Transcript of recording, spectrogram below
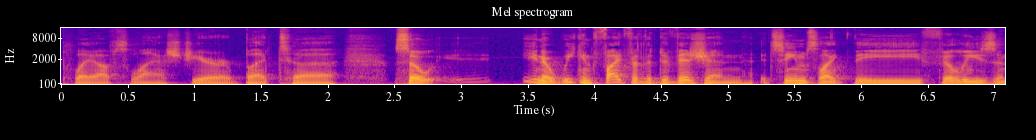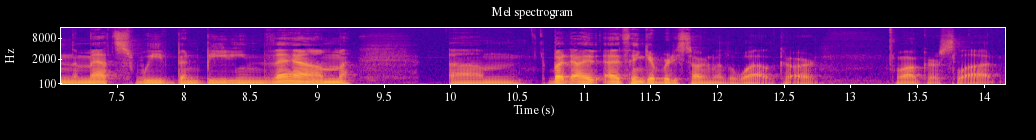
playoffs last year. But uh, so you know, we can fight for the division. It seems like the Phillies and the Mets, we've been beating them. Um, but I, I think everybody's talking about the wild card, wild card slot.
